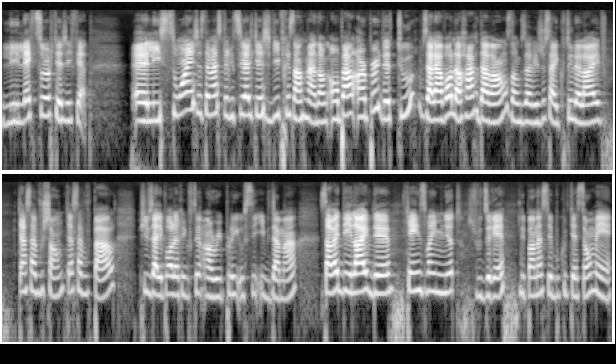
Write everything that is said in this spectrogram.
les lectures que j'ai faites. Euh, les soins justement spirituels que je vis présentement. Donc, on parle un peu de tout. Vous allez avoir l'horaire d'avance, donc vous aurez juste à écouter le live quand ça vous chante, quand ça vous parle. Puis vous allez pouvoir le réécouter en replay aussi, évidemment. Ça va être des lives de 15-20 minutes, je vous dirais, dépendant s'il y a beaucoup de questions, mais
